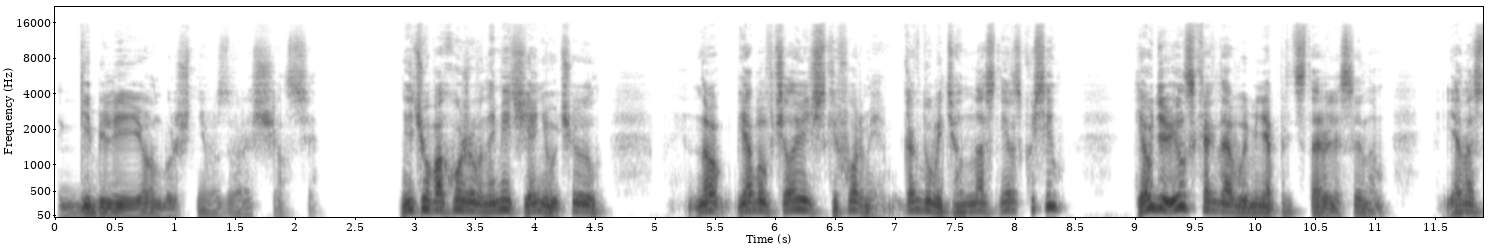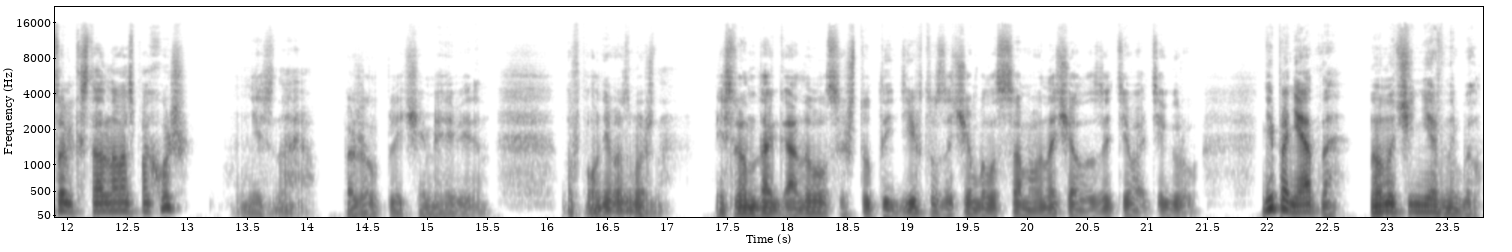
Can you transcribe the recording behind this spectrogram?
К гибели ее он больше не возвращался. Ничего похожего на меч я не учуял. Но я был в человеческой форме. Как думаете, он нас не раскусил? Я удивился, когда вы меня представили сыном. Я настолько стал на вас похож? — Не знаю, — пожал плечами Эверин. — Но вполне возможно. Если он догадывался, что ты див, то зачем было с самого начала затевать игру? — Непонятно, но он очень нервный был.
